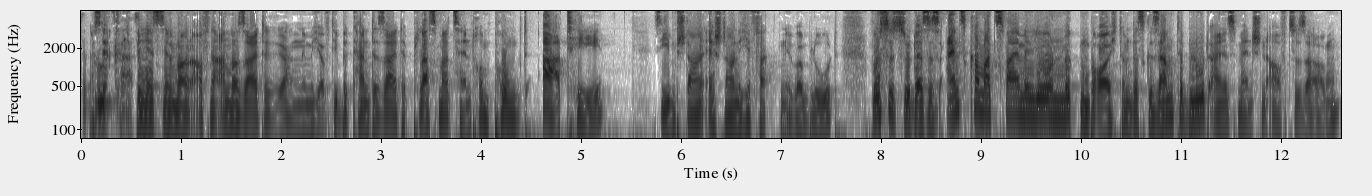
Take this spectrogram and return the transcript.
jetzt, ich bin jetzt mal auf eine andere Seite gegangen, nämlich auf die bekannte Seite plasmazentrum.at. Sieben erstaunliche Fakten über Blut. Wusstest du, dass es 1,2 Millionen Mücken bräuchte, um das gesamte Blut eines Menschen aufzusaugen?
